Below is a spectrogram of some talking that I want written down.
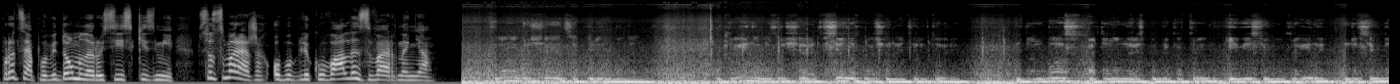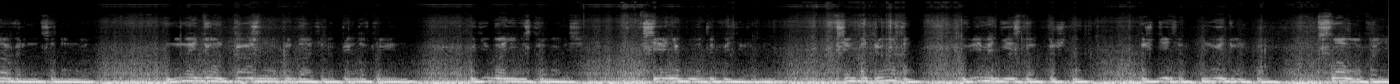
Про це повідомили російські змі. В соцмережах опублікували звернення. К вам обращается Кирилл Буданов. Украина возвращает все захваченные территории. Донбасс, Автономная Республика Крым и весь юг Украины навсегда вернутся домой. Мы найдем каждого предателя, предов Украины, Все они будут ликвидированы. Всем патриотам время действовать пришло. Ждите, мы идем к вам. Слава Украине!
